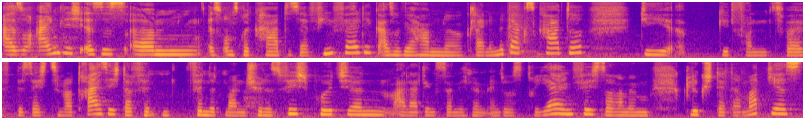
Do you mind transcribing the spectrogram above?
Also eigentlich ist es ähm, ist unsere Karte sehr vielfältig. Also wir haben eine kleine Mittagskarte, die geht von 12 bis 16.30 Uhr. Da finden, findet man ein schönes Fischbrötchen, allerdings dann nicht mit dem industriellen Fisch, sondern mit dem Glückstädter Matjes.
